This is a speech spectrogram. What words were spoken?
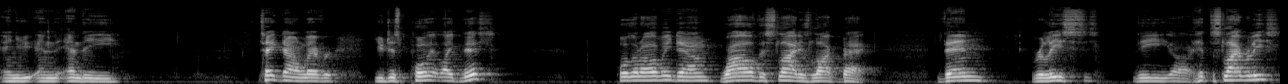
And you and and the takedown lever, you just pull it like this, pull it all the way down while the slide is locked back. Then release the, uh, hit the slide release,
